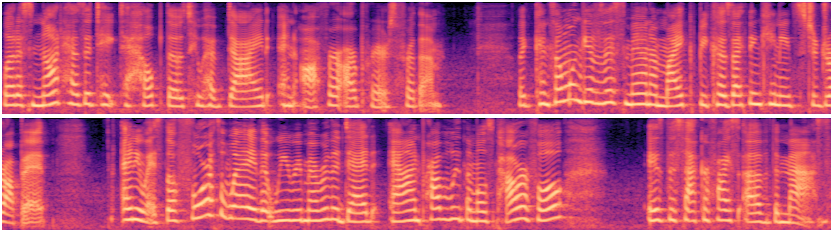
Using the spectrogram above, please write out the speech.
Let us not hesitate to help those who have died and offer our prayers for them. Like, can someone give this man a mic? Because I think he needs to drop it. Anyways, the fourth way that we remember the dead, and probably the most powerful, is the sacrifice of the Mass.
